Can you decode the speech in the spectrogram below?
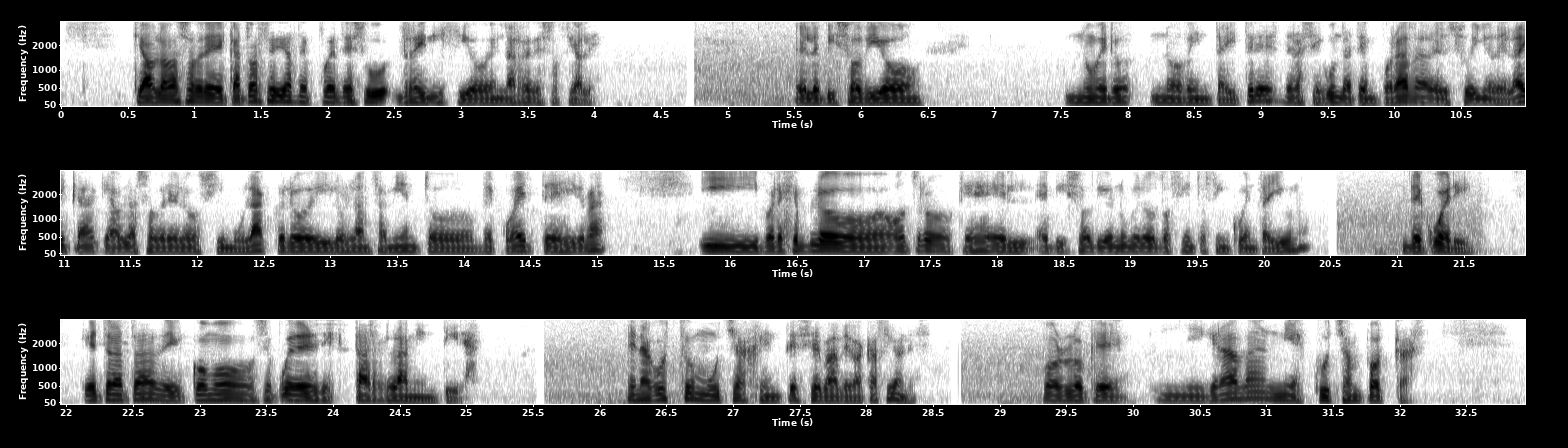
que hablaba sobre 14 días después de su reinicio en las redes sociales. El episodio número 93 de la segunda temporada del Sueño de Laika, que habla sobre los simulacros y los lanzamientos de cohetes y demás. Y, por ejemplo, otro que es el episodio número 251 de Query, que trata de cómo se puede detectar la mentira. En agosto mucha gente se va de vacaciones, por lo que ni graban ni escuchan podcast.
